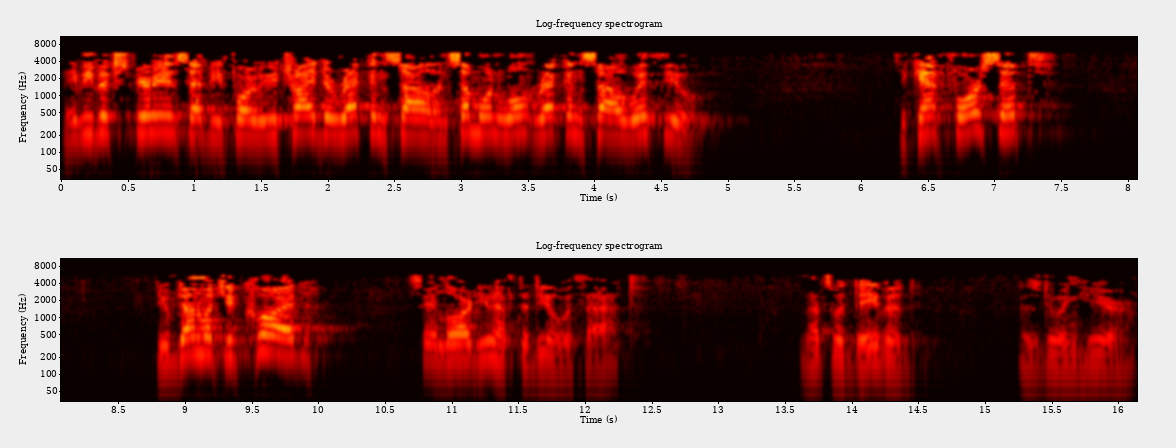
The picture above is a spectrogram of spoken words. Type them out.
Maybe you've experienced that before. You tried to reconcile and someone won't reconcile with you. You can't force it. You've done what you could. Say, Lord, you have to deal with that. That's what David is doing here.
